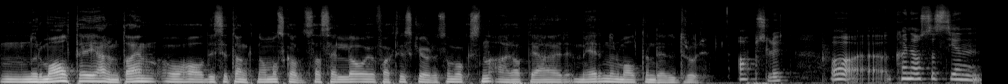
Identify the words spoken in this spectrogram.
normalt normalt i hermetegn å ha disse tankene om å skade seg selv og faktisk gjøre det som voksen, er at det er mer normalt enn det du tror. Absolutt. Og eh, kan jeg også si en,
